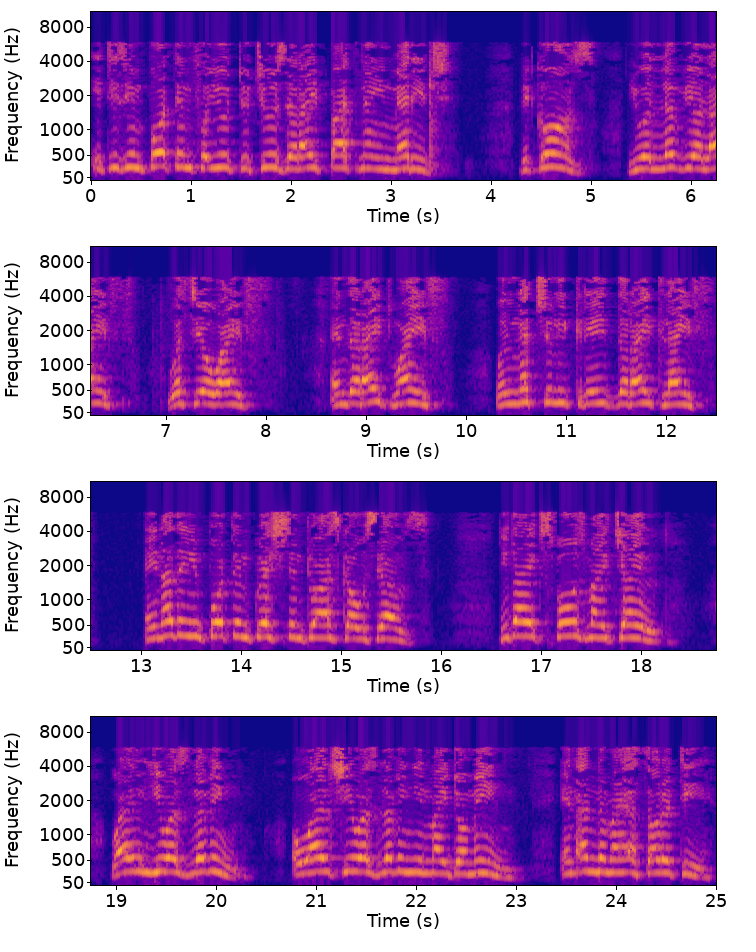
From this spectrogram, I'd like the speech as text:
it is important for you to choose the right partner in marriage, because you will live your life with your wife, and the right wife will naturally create the right life. Another important question to ask ourselves, did I expose my child while he was living or while she was living in my domain and under my authority,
